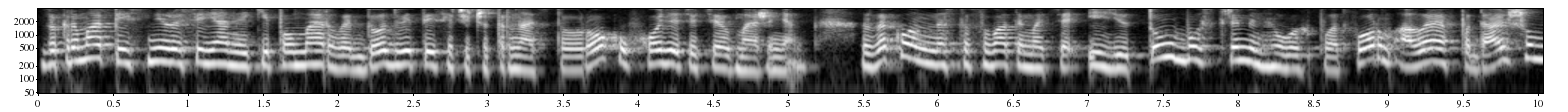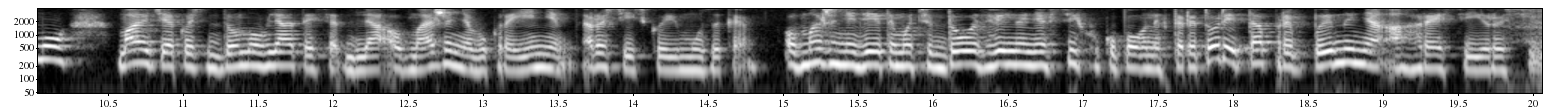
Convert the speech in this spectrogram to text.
Зокрема, пісні росіян, які померли до 2014 року, входять у ці обмеження. Закон не стосуватиметься і Ютубу, стрімінгових платформ, але в подальшому мають якось домовлятися для обмеження в Україні російської музики. Обмеження діятимуть до звільнення всіх окупованих територій та припинення агресії Росії.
